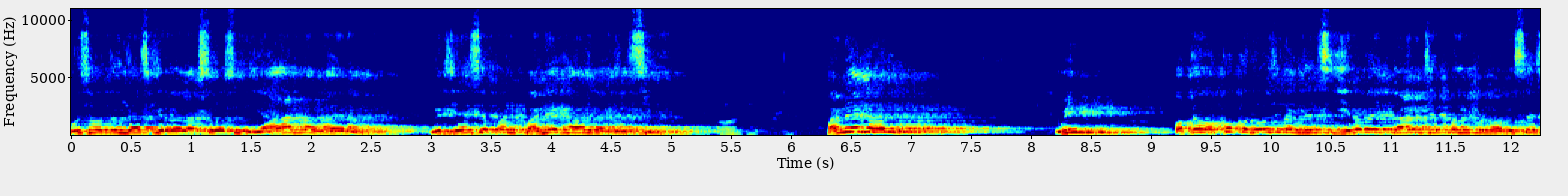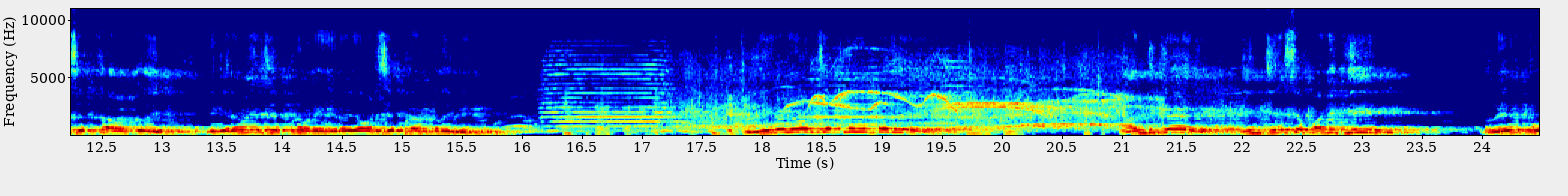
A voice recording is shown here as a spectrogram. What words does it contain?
పురుషోత్తం దాస్కి ఇరవై లక్షలు వస్తుంది. యాడ్రా నాయన? మీరు చేసే పని పనే కాదు నాకు తెలిసి. పనే కాదు. మీ ఒక ఒక్కొక్క రోజు నాకు తెలిసి ఇరవై ప్లాన్ చెప్పాలనుకుంటున్నా మిస్సెస్ చెప్తా ఉంటుంది. నీకు ఇరవై చెప్పినావు నేను ఇరవై ఒకటి చెప్పిన అంటది ఇవి. ఇరవై ఒకటి చెప్పిన ఉంటుంది అందుకే ఈయన చేసే పనికి రేపు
